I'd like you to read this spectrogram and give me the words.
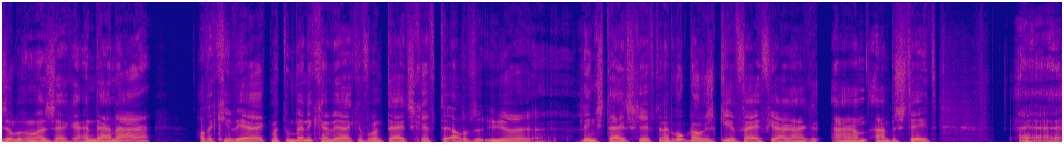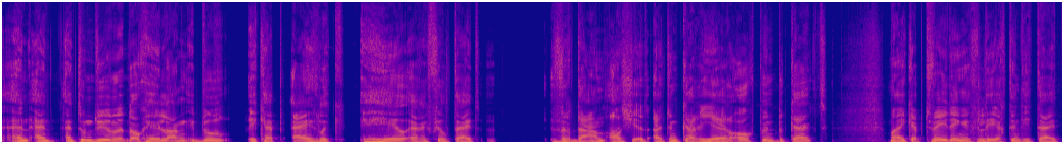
zullen we maar zeggen. En daarna had ik geen werk, maar toen ben ik gaan werken voor een tijdschrift, de 11e uur, eh, links tijdschrift. En daar heb ik ook nog eens een keer vijf jaar aan, aan besteed. Eh, en, en, en toen duurde het nog heel lang. Ik bedoel, ik heb eigenlijk heel erg veel tijd verdaan als je het uit een carrière-oogpunt bekijkt. Maar ik heb twee dingen geleerd in die tijd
